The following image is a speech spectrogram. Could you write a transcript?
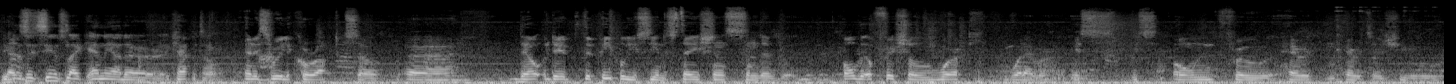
because That's- it seems like any other capital. and it's really corrupt. So uh, the, the the people you see in the stations and the all the official work, whatever, is is owned through heri- heritage. You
